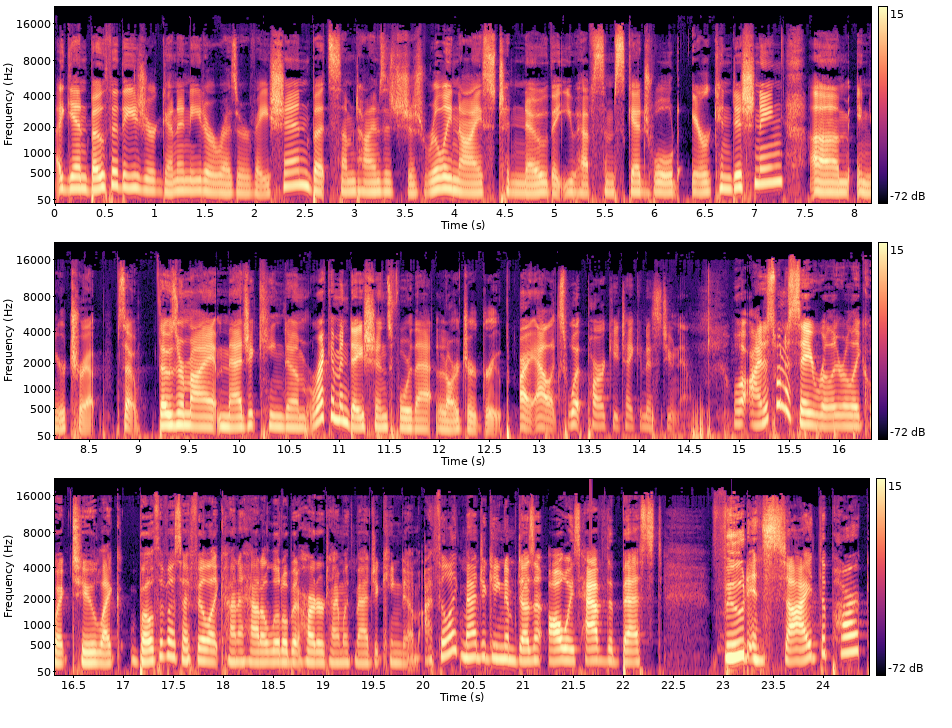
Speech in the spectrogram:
Again, both of these you're going to need a reservation, but sometimes it's just really nice to know that you have some scheduled air conditioning um, in your trip. So, those are my Magic Kingdom recommendations for that larger group. All right, Alex, what park are you taking us to now? Well, I just want to say really, really quick too. Like both of us, I feel like kind of had a little bit harder time with Magic Kingdom. I feel like Magic Kingdom doesn't always have the best food inside the park,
